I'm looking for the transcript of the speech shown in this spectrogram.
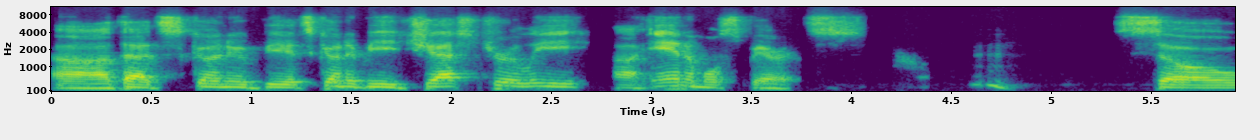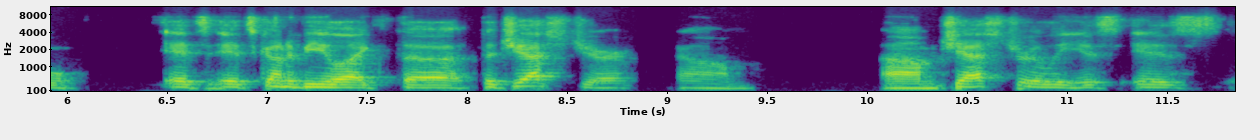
Uh, that's going to be it's going to be gesturally uh, animal spirits. Hmm. so it's it's going to be like the the gesture. Um, um, gesturally is is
